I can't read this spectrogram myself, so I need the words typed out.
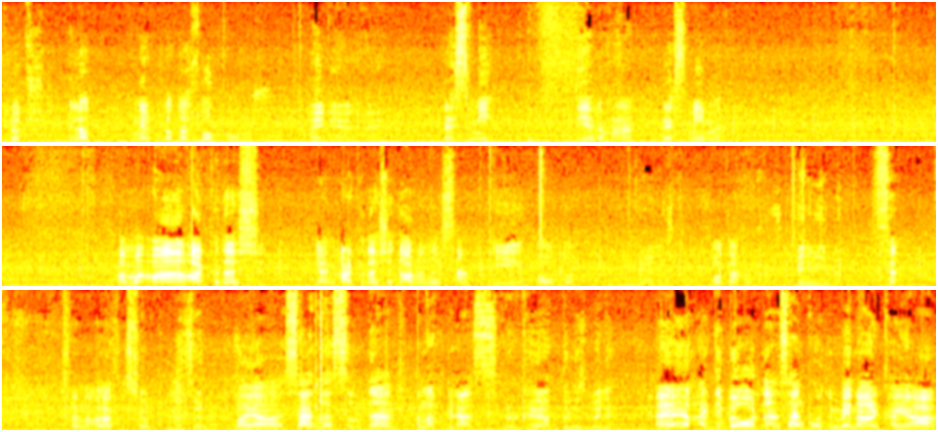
Pilot. Pilot ne pilotlar soğuk mu olur? Hayır yani. Resmi diyelim. Ha? Resmi mi? Ama aa, arkadaş yani arkadaşça davranırsan iyi oldu. Yani işte. O da. Benim gibi. Sen, seninle alakası yok. Nasıl alakası? Bayağı. Sen nasıldın? Anlat biraz. Arkaya attınız beni. Ee, hadi be oradan sen koydun beni arkaya.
